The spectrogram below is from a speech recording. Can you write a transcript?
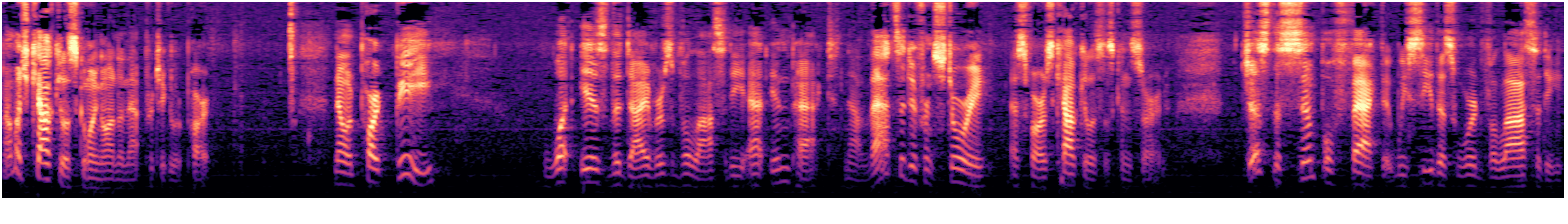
not much calculus going on in that particular part. Now in part B, what is the diver's velocity at impact? Now that's a different story as far as calculus is concerned. Just the simple fact that we see this word velocity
